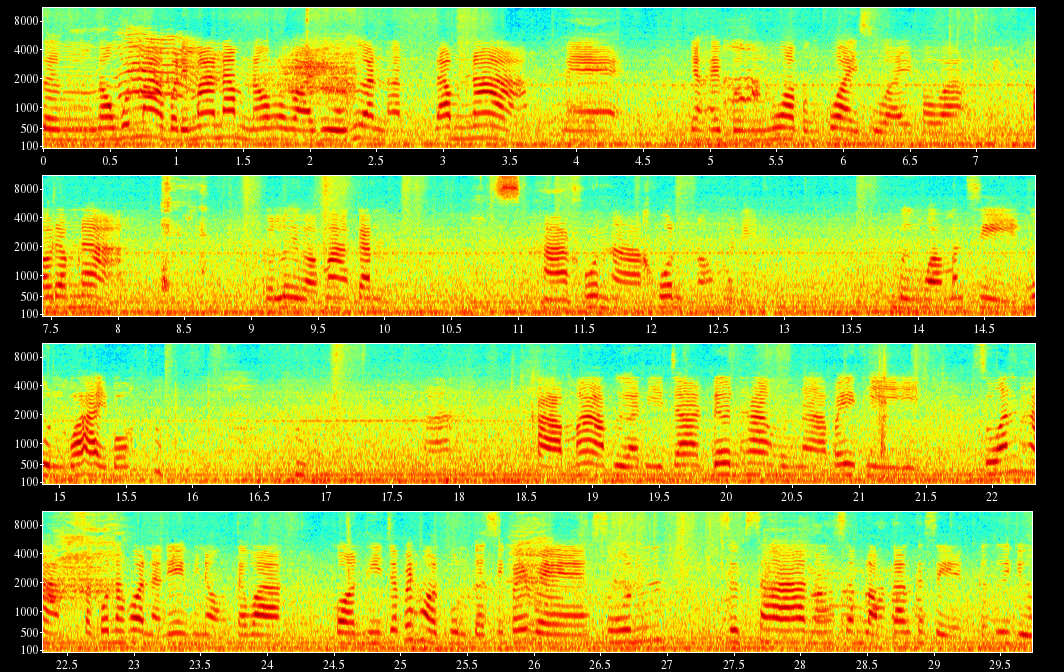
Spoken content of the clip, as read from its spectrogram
ซึ่งน้องบุญมาบ่ได้มานํเนาะเพราะว่าอยู่เพื่อนอันดำหน้า แม่อยากให้เบิ่งงัวเบิ่งควายสวย เพราะว่าเขาดำหน้า ก็เลยว่ามากันหาคนหาคนเนาะมื้อนี้เบิ่งว่ามันสิบุญไหวายบ่นะขามมาเพื่อที่จะเดินทางมุ่งหน้าไปที่สวนหักสกลนครนั่นเองพี่น้อง แต่ว่าก่อนที่จะไปหอดปุ่นก็สิไปแวะศูนย์ ศึกษาเนาะสำหรับการเกษตรก็คืออยู่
